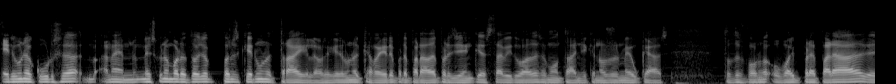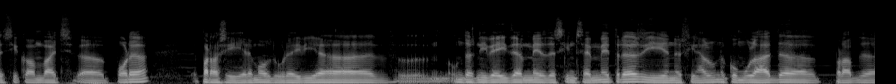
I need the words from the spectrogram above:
era una cursa, a més, més que una marató, jo penso que era una trail, o sigui, era una carrera preparada per gent que està habituada a la muntanya, que no és el meu cas. Totes formes, ho vaig preparar, així com vaig eh, pora, però sí, era molt dura. Hi havia eh, un desnivell de més de 500 metres i en el final un acumulat de prop de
